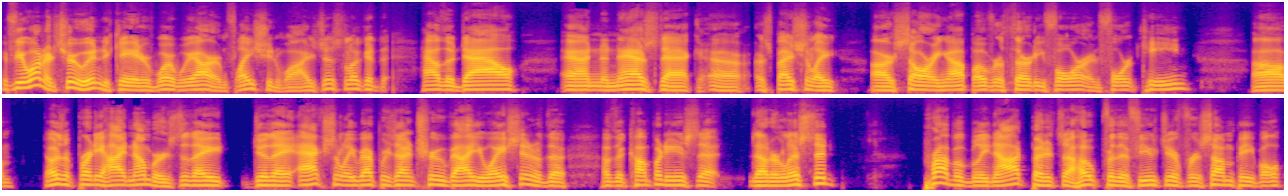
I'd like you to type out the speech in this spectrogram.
If you want a true indicator of where we are inflation wise, just look at how the Dow and the NASDAQ, uh, especially, are soaring up over 34 and 14. Um, those are pretty high numbers. Do they do they actually represent true valuation of the of the companies that that are listed? Probably not, but it's a hope for the future for some people.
